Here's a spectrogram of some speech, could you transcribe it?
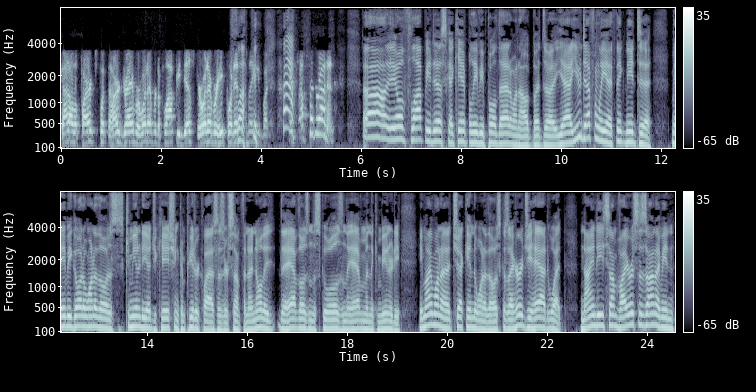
got all the parts, put the hard drive or whatever the floppy disk or whatever he put in the thing, but it's up and running. Oh, the old floppy disk! I can't believe you pulled that one out. But uh, yeah, you definitely, I think, need to maybe go to one of those community education computer classes or something. I know they they have those in the schools and they have them in the community. You might want to check into one of those because I heard you had what ninety some viruses on. I mean,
